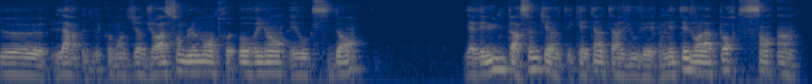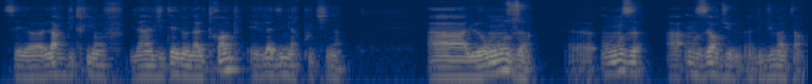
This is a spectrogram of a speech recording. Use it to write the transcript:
de, comment dire, du rassemblement entre Orient et Occident, il y avait une personne qui a, été interviewée. On était devant la porte 101, c'est euh, l'Arc du Triomphe. Il a invité Donald Trump et Vladimir Poutine. à le 11, 11 à 11h du, du, matin,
